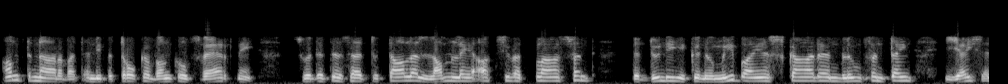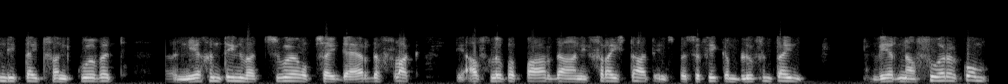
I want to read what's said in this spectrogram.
amptenare wat in die betrokke winkels werk nie. So dit is 'n totale lamlei aksie wat plaasvind. Dit doen die ekonomie baie skade in Bloemfontein juis in die tyd van COVID-19 wat so op sy derde vlak die afgelope paar dae in die Vrystaat en spesifiek in Bloemfontein weer na vore kom.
